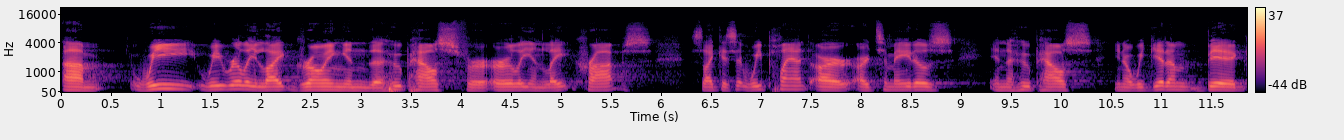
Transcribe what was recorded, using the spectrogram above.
Um, we, we really like growing in the hoop house for early and late crops. It's like I said, we plant our, our tomatoes in the hoop house. You know, we get them big,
